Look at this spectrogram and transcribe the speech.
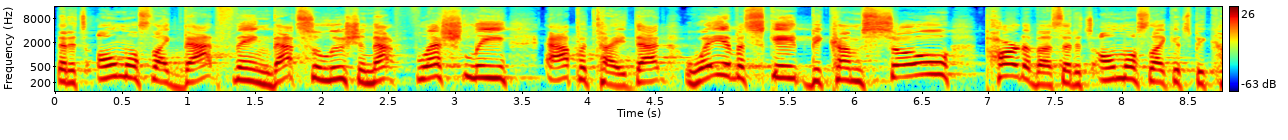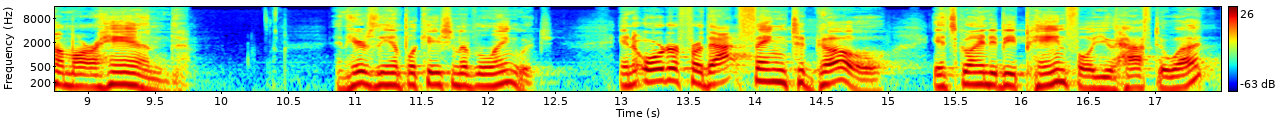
that it's almost like that thing, that solution, that fleshly appetite, that way of escape becomes so part of us that it's almost like it's become our hand. And here's the implication of the language. In order for that thing to go, it's going to be painful. You have to what?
